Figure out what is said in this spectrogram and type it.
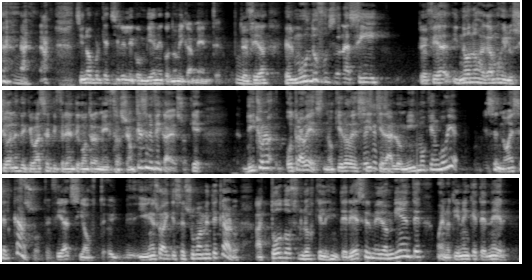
mm. sino porque a Chile le conviene económicamente. ¿Te fijas? El mundo funciona así, ¿te fijas? Y no nos hagamos ilusiones de que va a ser diferente con otra administración. ¿Qué significa eso? Que, dicho otra vez, no quiero decir sí, sí, que da lo mismo que en gobierno ese no es el caso. ¿te fijas? Si a usted, y en eso hay que ser sumamente claro. A todos los que les interese el medio ambiente, bueno, tienen que tener,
